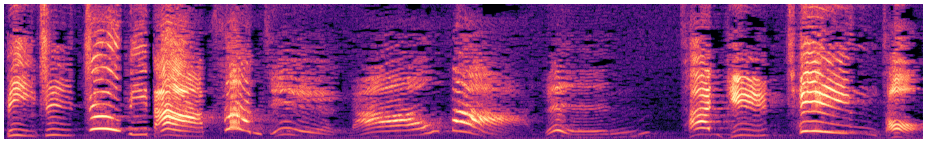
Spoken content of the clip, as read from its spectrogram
必知周必大参见老大人，参军请坐，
